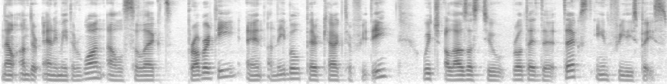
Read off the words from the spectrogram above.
Now under animator one, I will select property and enable per character 3D, which allows us to rotate the text in 3D space.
